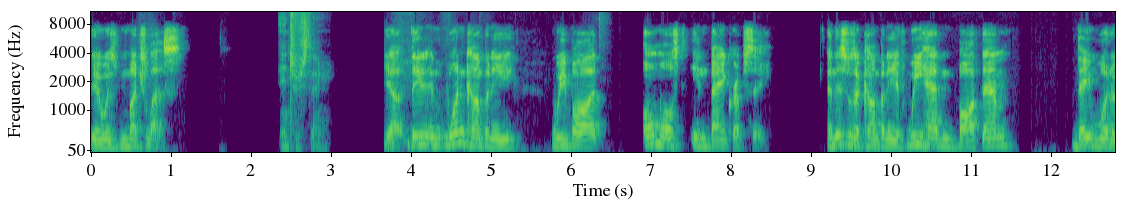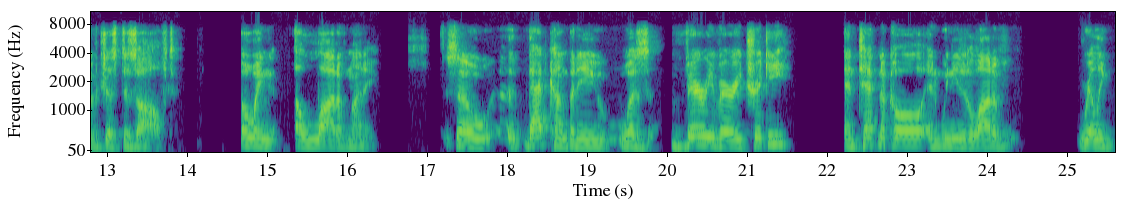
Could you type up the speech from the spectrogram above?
it was much less. Interesting. Yeah, the in one company we bought almost in bankruptcy, and this was a company. If we hadn't bought them, they would have just dissolved, owing a lot of money. So uh, that company was very, very tricky and technical, and we needed a lot of really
